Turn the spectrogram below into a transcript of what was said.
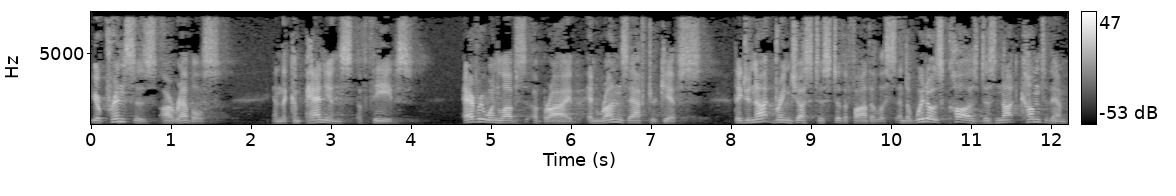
Your princes are rebels and the companions of thieves. Everyone loves a bribe and runs after gifts. They do not bring justice to the fatherless, and the widow's cause does not come to them.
